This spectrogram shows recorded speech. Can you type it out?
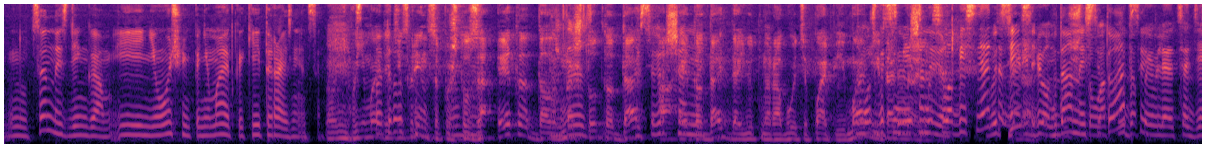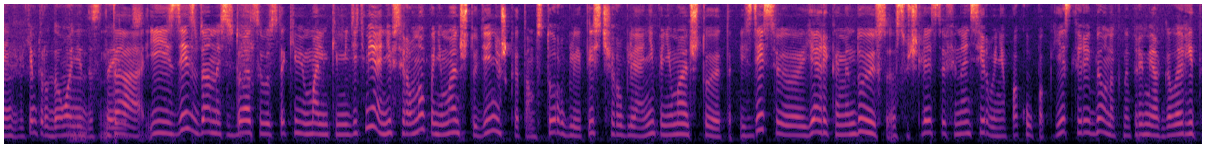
ну, ценность деньгам и не очень понимает какие-то разницы. Но он не понимает эти подростком- принципы, что за это должны Да, что-то дать, совершенно. а это дать дают на работе папе и маме Может и быть, имеет смысл объяснять Вот здесь, ребенку, в данной что откуда ситуации- появляются деньги, каким трудом они достаются. Да, и здесь в данной ситуации вот с такими маленькими детьми, они все равно понимают, что денежка там 100 рублей, 1000 рублей, они понимают, что это. И здесь э, я рекомендую осуществлять софинансирование покупок. Если ребенок, например, говорит,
